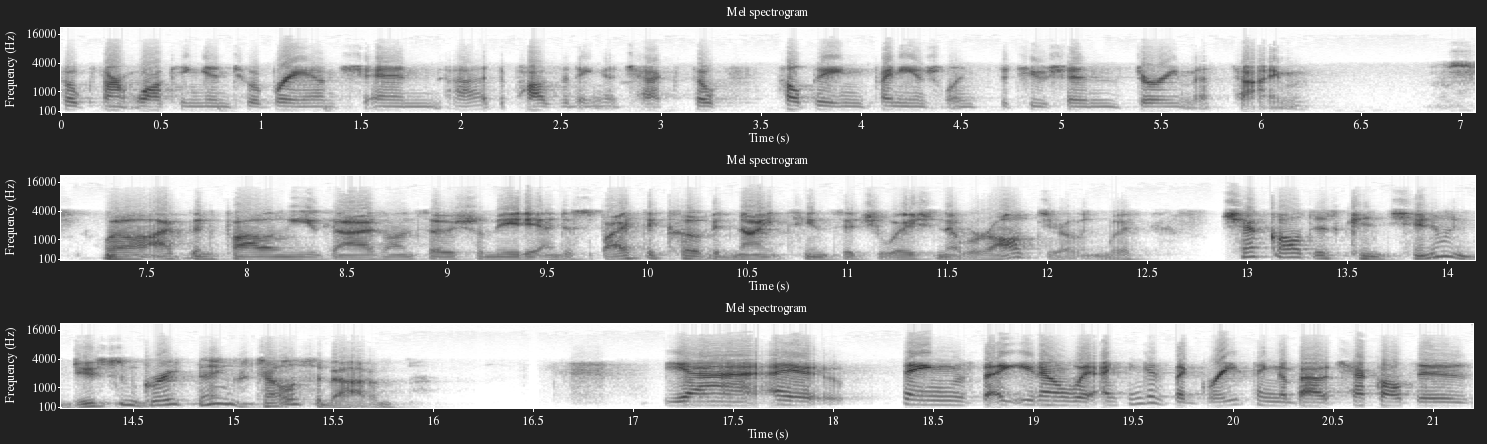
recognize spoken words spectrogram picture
folks aren't walking into a branch and uh, depositing a check. So helping financial institutions during this time. Well, I've been following you guys on social media, and despite the COVID 19 situation that we're all dealing with, Checkalt is continuing to do some great things. Tell us about them. Yeah, I, things that you know I think is the great thing about Checkalt is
